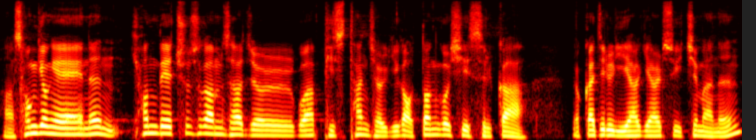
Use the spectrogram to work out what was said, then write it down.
어, 성경에는 현대 추수감사절과 비슷한 절기가 어떤 것이 있을까 몇 가지를 이야기할 수 있지만은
